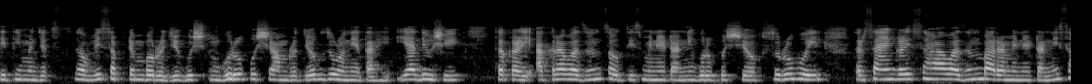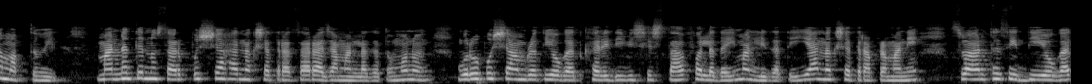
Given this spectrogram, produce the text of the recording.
तिथी म्हणजे सव्वीस सप्टेंबर रोजी गुश गुरुपुष्य अमृत योग जुळून येत आहे. या दिवशी सकाळी अकरा वाजून चौतीस मिनिटांनी गुरुपुष्य योग सुरू होईल. तर सायंकाळी सहा वाजून बारा मिनिटांनी समाप्त होईल. मान्यतेनुसार पुष्य हा नक्षत्राचा राजा मानला जातो. म्हणून गुरुपुष्य अमृत योगात खरेदी विशेषतः फलदायी मानली जाते. या नक्षत्राप्रमाणे स्वार्थसिद्धी योगात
